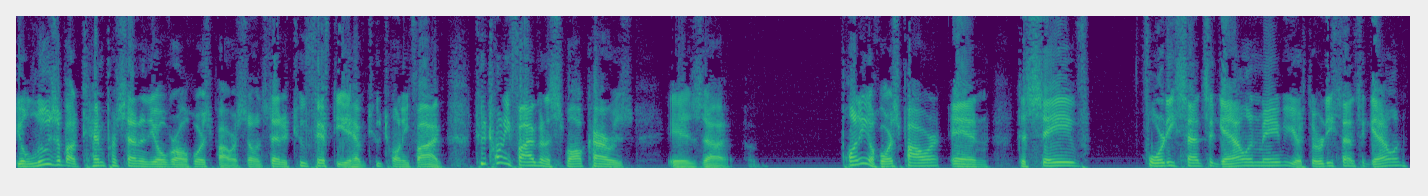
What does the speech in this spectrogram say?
you'll lose about 10% of the overall horsepower. So instead of 250, you have 225. 225 in a small car is is uh, plenty of horsepower, and to save 40 cents a gallon, maybe or 30 cents a gallon.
